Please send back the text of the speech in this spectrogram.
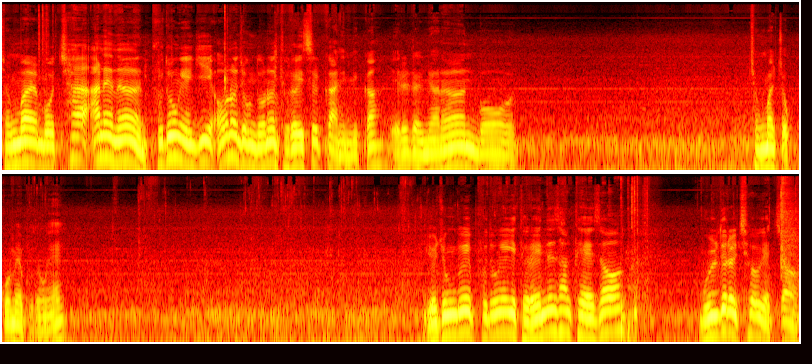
정말 뭐 차 안에는 부동액이 어느 정도는 들어있을 거 아닙니까? 예를 들면은 뭐 정말 조금의 부동액 요 정도의 부동액이 들어있는 상태에서 물들을 채우겠죠.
